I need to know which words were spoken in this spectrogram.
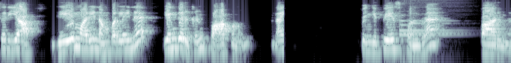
சரியா? இதே மாதிரி நம்பர் லைன் எங்க இருக்குன்னு பாக்கணும் நான் இப்ப இங்க பேஸ்ட் பண்றேன். பாருங்க.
